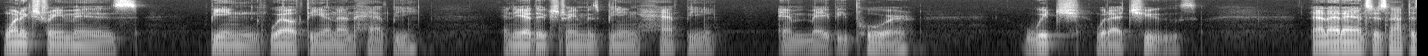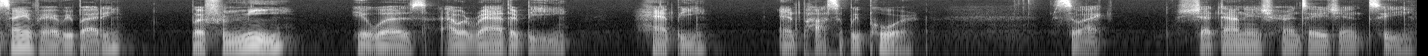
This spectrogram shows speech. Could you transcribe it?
one extreme is being wealthy and unhappy, and the other extreme is being happy and maybe poor. Which would I choose? Now that answer is not the same for everybody, but for me, it was I would rather be happy and possibly poor. So I shut down the insurance agency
